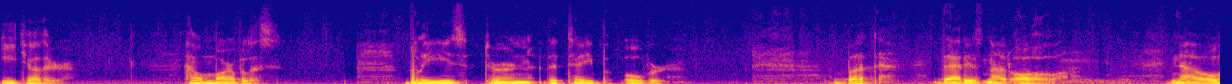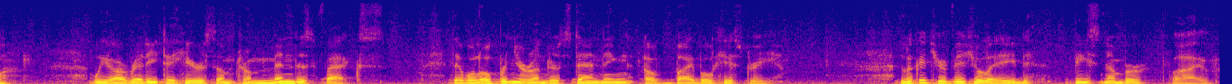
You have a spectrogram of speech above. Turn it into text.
each other. How marvelous! Please turn the tape over. But that is not all. Now, we are ready to hear some tremendous facts that will open your understanding of Bible history. Look at your visual aid Beast number five.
